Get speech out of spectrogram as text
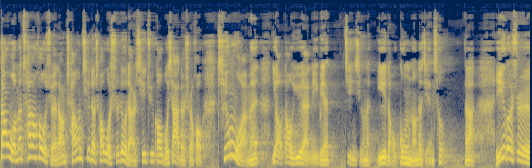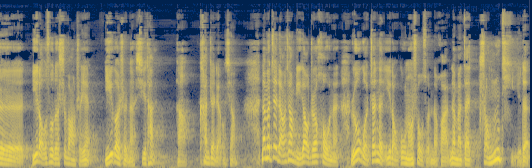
当我们餐后血糖长期的超过十六点七居高不下的时候，请我们要到医院里边进行了胰岛功能的检测啊，一个是胰岛素的释放实验，一个是呢吸碳啊，看这两项。那么这两项比较之后呢，如果真的胰岛功能受损的话，那么在整体的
